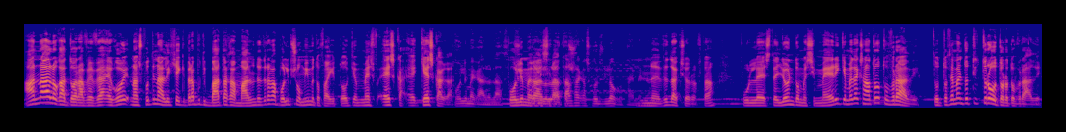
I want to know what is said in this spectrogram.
Ανάλογα τώρα βέβαια, εγώ να σου πω την αλήθεια, εκεί πέρα που την πάταγα μάλλον, δεν έτρωγα πολύ ψωμί με το φαγητό και, με, έσκα, ε, και έσκαγα. Πολύ μεγάλο λάθος. Πολύ μεγάλο λάθος. Άνθρακα χωρίς λόγο, θα έλεγα. Ναι, δεν τα ξέρω αυτά. Που λες, τελειώνει το μεσημέρι και μετά ξανατρώω το βράδυ. Το, το θέμα είναι το τι τρώω τώρα το βράδυ.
